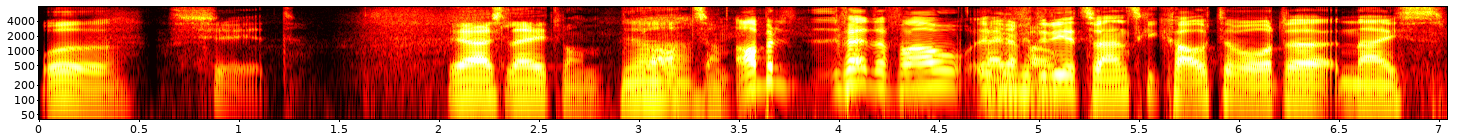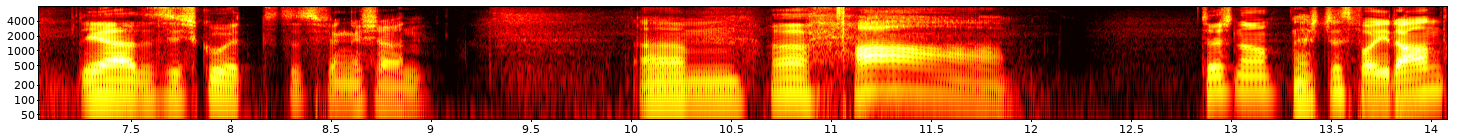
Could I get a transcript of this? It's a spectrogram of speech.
Wow. Shit. Ja, ist leid, Mann. Ja. Glatze. Aber auf jeden Fall, ich bin für Fall. 23 gehalten worden. Nice. Ja, das ist gut. Das finde ich schön. Ähm, Ah, ah, hast noch? hast du das von Iran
